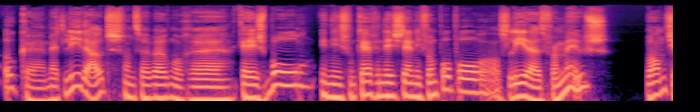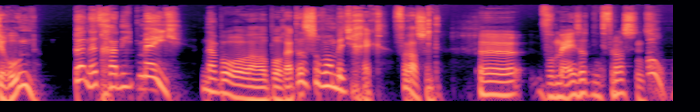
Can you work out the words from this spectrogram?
Ook eh, met lead-outs, want we hebben ook nog eh, Kees Bol in dienst van Cavendish, Danny van Poppel als lead-out voor Meus. Want Jeroen Bennett gaat niet mee naar Bora. Bora. Dat is toch wel een beetje gek. Verrassend. Eh, voor mij is dat niet verrassend. Oh,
